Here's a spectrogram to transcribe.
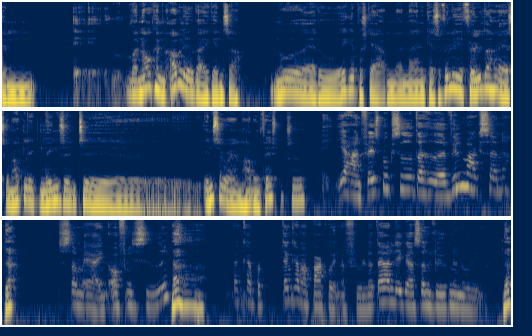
Øhm, øh, hvornår kan man opleve dig igen så? Nu er du ikke på skærmen, men man kan selvfølgelig følge dig, og jeg skal nok lægge links ind til øh, Instagram. Har du en Facebook-side? Jeg har en Facebook-side, der hedder Vildmarksande, Ja. som er en offentlig side, ikke? Ja, ja, ja. Den kan, den kan man bare gå ind og følge, og der ligger sådan løbende noget ind. Ja,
